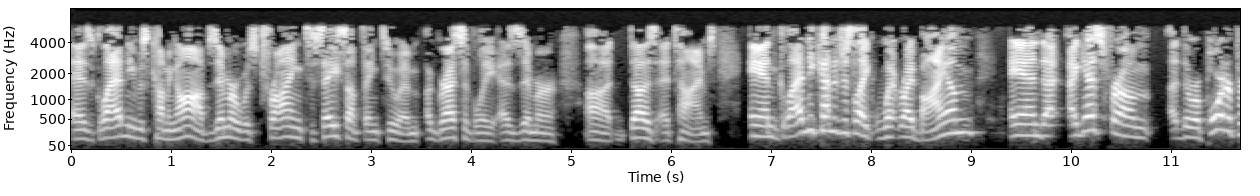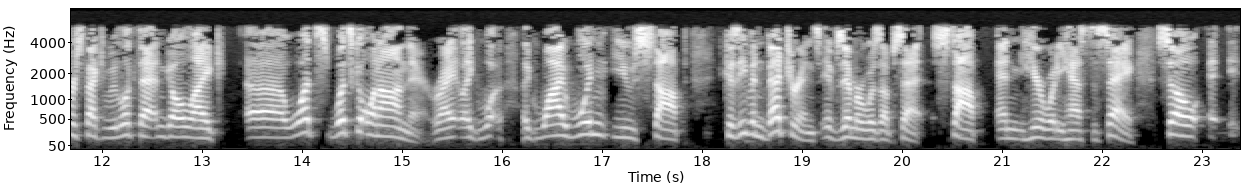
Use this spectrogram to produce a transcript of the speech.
as Gladney was coming off, Zimmer was trying to say something to him aggressively, as Zimmer uh, does at times. And Gladney kind of just like went right by him. And uh, I guess from uh, the reporter perspective, we looked at and go like, uh, what's what's going on there, right? Like what, like why wouldn't you stop? Because even veterans, if Zimmer was upset, stop and hear what he has to say. So, it,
